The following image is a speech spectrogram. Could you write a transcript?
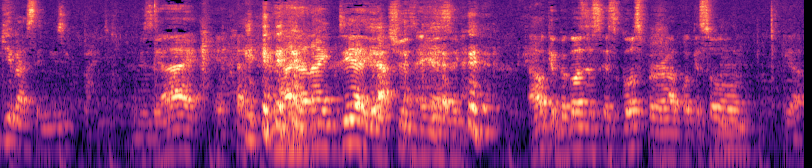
Give us the music part. Music. I, I had an idea you choose music. Ah, Okay, because it's, it's gospel rap. Okay, so yeah.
